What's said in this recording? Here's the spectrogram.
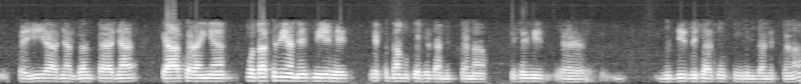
ਸਹੀ ਆ ਜਾਂ ਗਲਤ ਆ ਜਾਂ ਕਿਆ ਕਰਾਈਆਂ, ਉਹ ਦੱਸਦੀਆਂ ਨੇ ਕਿ ਇਹ ਇੱਕਦਮ ਕਿਸੇ ਦਾ ਨਿਕਲਣਾ, ਕਿਸੇ ਵੀ ਦੂਜੀ ਦਿਸ਼ਾ ਤੋਂ ਸੂਰਜ ਦਾ ਨਿਕਲਣਾ।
